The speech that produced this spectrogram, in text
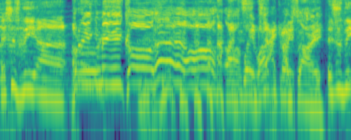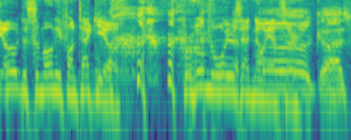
This is the uh, Bring me Correa. Uh, wait, what? Exactly. I'm sorry. This is the ode to Simone Fontecchio, for whom the Warriors had no answer. Oh gosh.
